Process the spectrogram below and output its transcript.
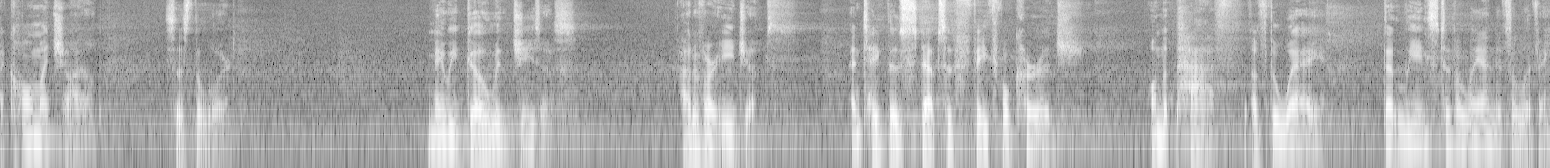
I call my child, says the Lord. May we go with Jesus out of our Egypts and take those steps of faithful courage on the path of the way that leads to the land of the living.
